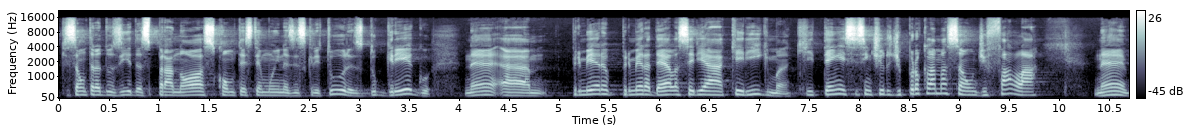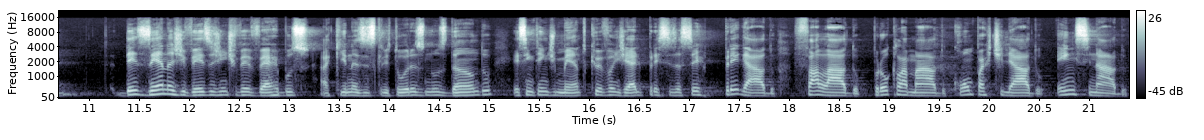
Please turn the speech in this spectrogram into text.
que são traduzidas para nós como testemunho nas escrituras, do grego, né? a ah, primeira, primeira delas seria a querigma, que tem esse sentido de proclamação, de falar. Né? Dezenas de vezes a gente vê verbos aqui nas Escrituras nos dando esse entendimento que o Evangelho precisa ser pregado, falado, proclamado, compartilhado, ensinado.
